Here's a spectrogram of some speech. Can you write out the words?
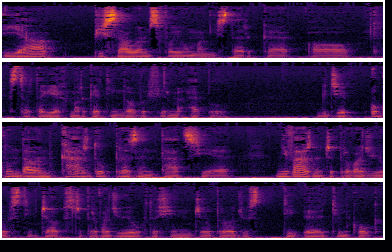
Ja pisałem swoją magisterkę o strategiach marketingowych firmy Apple, gdzie oglądałem każdą prezentację. Nieważne, czy prowadził ją Steve Jobs, czy prowadził ją ktoś inny, czy ją prowadził e, Tim Cook.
